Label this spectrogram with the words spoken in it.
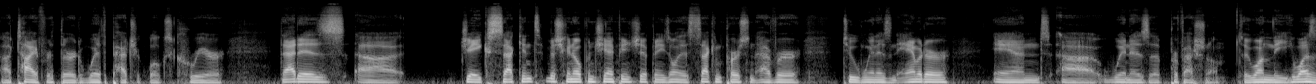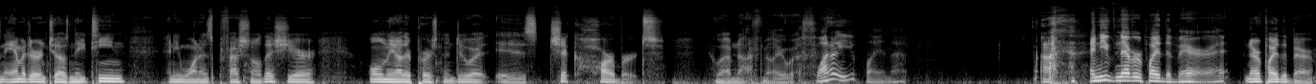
uh, tie for third with Patrick Wilkes Krier. That is uh, Jake's second Michigan Open championship, and he's only the second person ever to win as an amateur and uh, win as a professional. So he won the he was an amateur in 2018, and he won as a professional this year. Only other person to do it is Chick Harbert, who I'm not familiar with. Why don't you play in that? Uh, and you've never played the Bear, right? Never played the Bear.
